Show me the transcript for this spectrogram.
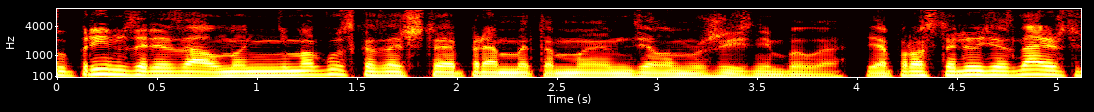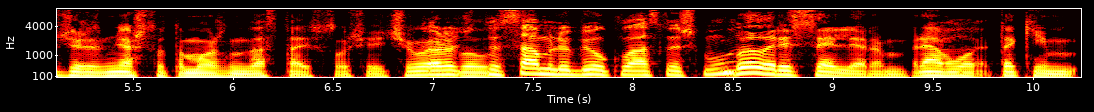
Supreme зарезал, но не могу сказать, что я прям это моим делом в жизни было. Я просто, люди знали, что через меня что-то можно достать в случае чего. Короче, был... ты сам любил классный шмот? Был реселлером, прям Да. вот таким.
